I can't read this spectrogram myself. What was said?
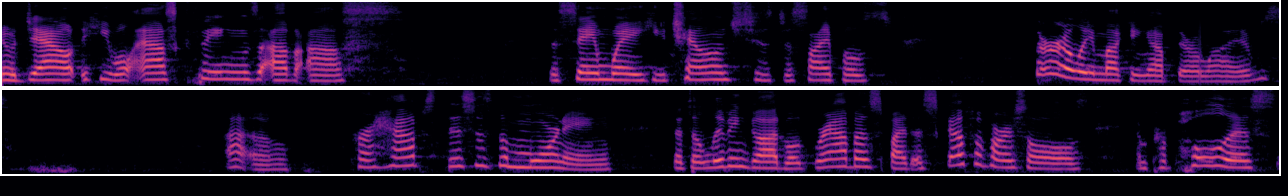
No doubt he will ask things of us the same way he challenged his disciples, thoroughly mucking up their lives. Uh oh. Perhaps this is the morning that the living God will grab us by the scuff of our souls and propel us,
